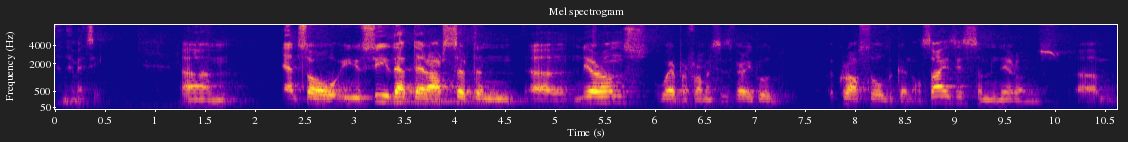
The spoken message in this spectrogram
an MSE. Um, and so you see that there are certain uh, neurons where performance is very good across all the kernel sizes. Some neurons um,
